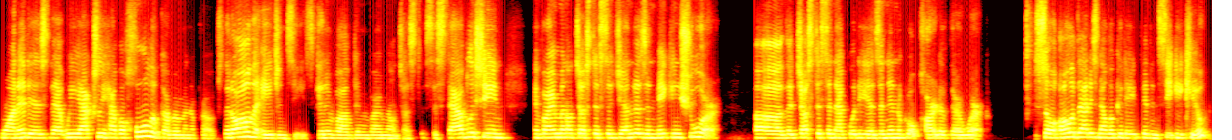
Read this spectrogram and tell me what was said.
wanted is that we actually have a whole of government approach, that all the agencies get involved in environmental justice, establishing environmental justice agendas and making sure uh, that justice and equity is an integral part of their work. So, all of that is now located in CEQ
